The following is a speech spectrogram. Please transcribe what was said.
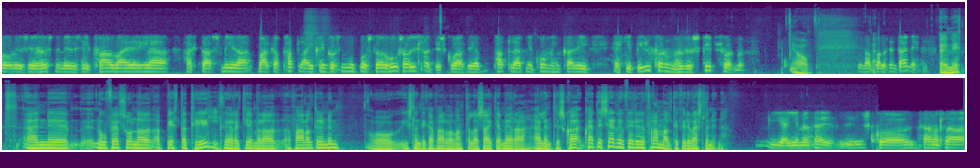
klóruðu sig hausnum yfir því hvað væri eiginlega hægt að smíða marga palla í kringu snúbústöðu hús á Íslandi sko að því að pallefni kom hingaði ekki bílförmum, heldur skipsförmum Já Svona bara sem dæmi. Einmitt, en e, nú fer svona að byrta til þegar það kemur að, að faraldrinum og Íslandika farða vantala að sætja meira elendis. Hva, hvernig sér þau fyrir framaldi fyrir veslunina? Já, ég menn það, sko, það er náttúrulega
